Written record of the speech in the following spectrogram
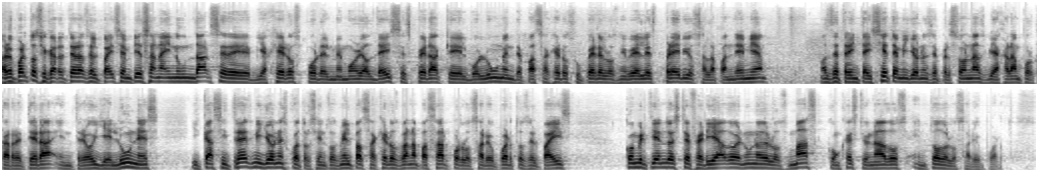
Aeropuertos y carreteras del país empiezan a inundarse de viajeros por el Memorial Day. Se espera que el volumen de pasajeros supere los niveles previos a la pandemia. Más de 37 millones de personas viajarán por carretera entre hoy y el lunes y casi 3 millones 400 mil pasajeros van a pasar por los aeropuertos del país, convirtiendo este feriado en uno de los más congestionados en todos los aeropuertos.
